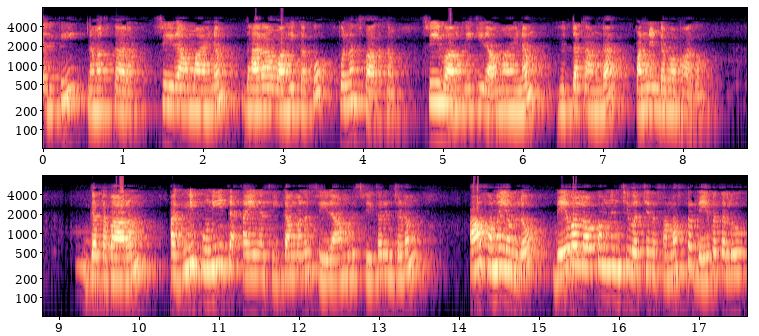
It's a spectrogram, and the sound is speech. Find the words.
అందరికీ నమస్కారం. శ్రీరామాయణం ధారావాహికకు పునఃస్వాగతం. శ్రీ వాల్మీకి రామాయణం యుద్ధకాండ పన్నెండవ భాగం. గత వారం అగ్ని పునీత అయిన సీతమ్మను శ్రీరాముడు స్వీకరించడం ఆ సమయంలో దేవలోకం నుంచి వచ్చిన సమస్త దేవతలు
